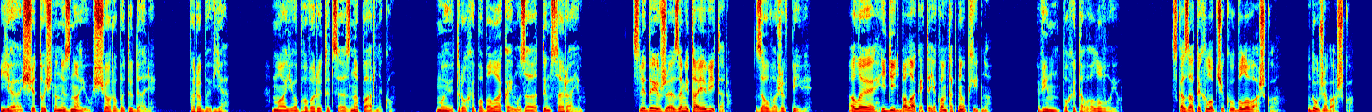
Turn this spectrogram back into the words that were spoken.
Я ще точно не знаю, що робити далі, перебив я. Маю обговорити це з напарником. Ми трохи побалакаємо за тим сараєм. Сліди вже замітає вітер, зауважив піві. Але ідіть, балакайте, як вам так необхідно. Він похитав головою. Сказати хлопчику було важко, дуже важко.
